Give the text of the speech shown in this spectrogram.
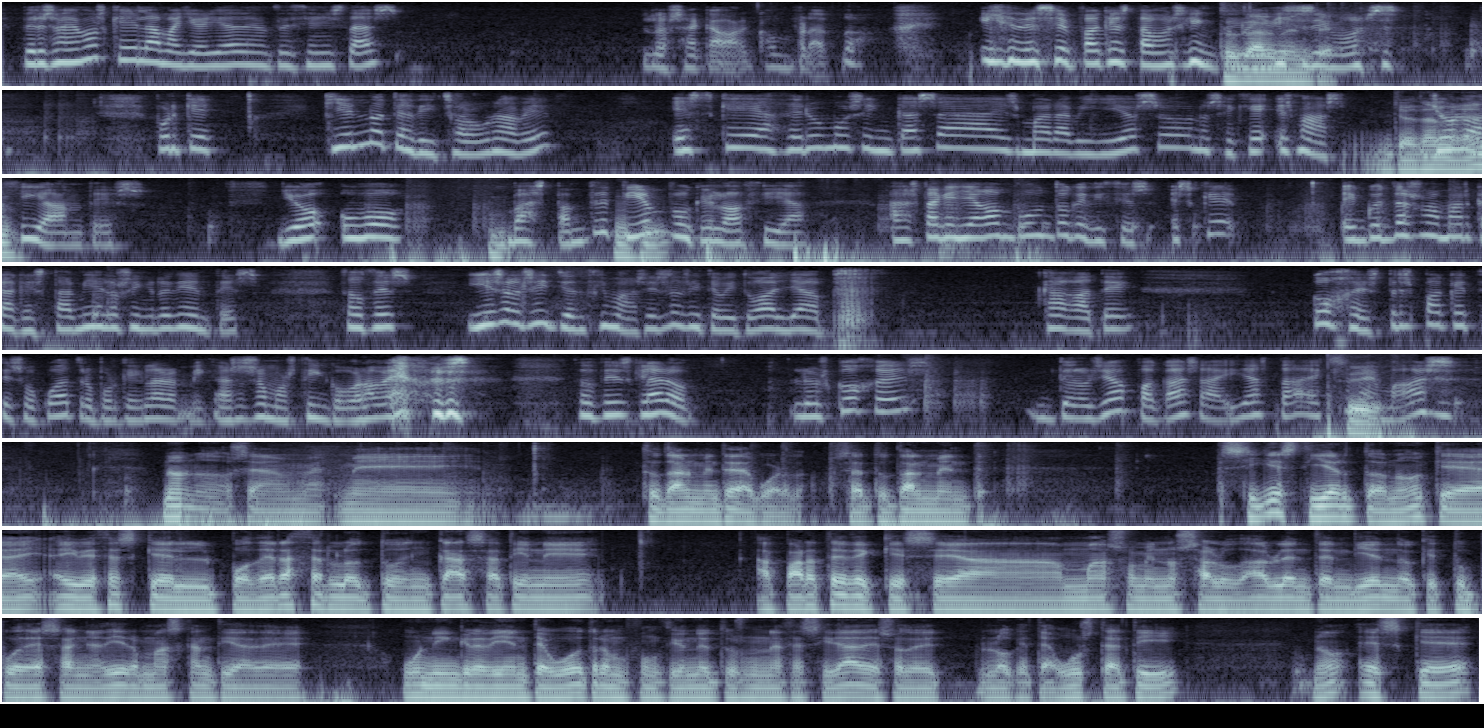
Pero sabemos que la mayoría de nutricionistas los acaban comprando. y en ese pack estamos incluidísimos. Porque, ¿quién no te ha dicho alguna vez? Es que hacer humos en casa es maravilloso, no sé qué. Es más, yo lo hacía antes. Yo hubo bastante tiempo que lo hacía. Hasta que llega un punto que dices, es que encuentras una marca que está bien los ingredientes. Entonces, y es el sitio encima, si es el sitio habitual, ya, cágate. Coges tres paquetes o cuatro, porque claro, en mi casa somos cinco por lo menos. Entonces, claro, los coges, te los llevas para casa y ya está, es que no hay más. No, no, o sea, me, Totalmente de acuerdo, o sea, totalmente. Sí que es cierto, ¿no? Que hay, hay veces que el poder hacerlo tú en casa tiene aparte de que sea más o menos saludable, entendiendo que tú puedes añadir más cantidad de un ingrediente u otro en función de tus necesidades o de lo que te guste a ti, ¿no? Es que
